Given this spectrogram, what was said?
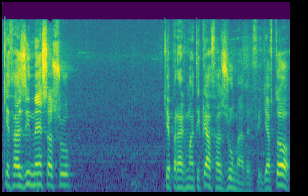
και θα ζει μέσα σου και πραγματικά θα ζούμε αδελφοί. Γι' αυτό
